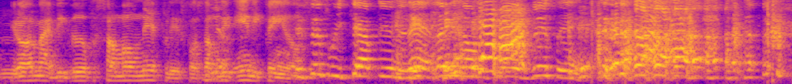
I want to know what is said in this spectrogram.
You know, it might be good for some on Netflix for some Yeah. of these indie films. And films. since we tapped into that, let me know the this end.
